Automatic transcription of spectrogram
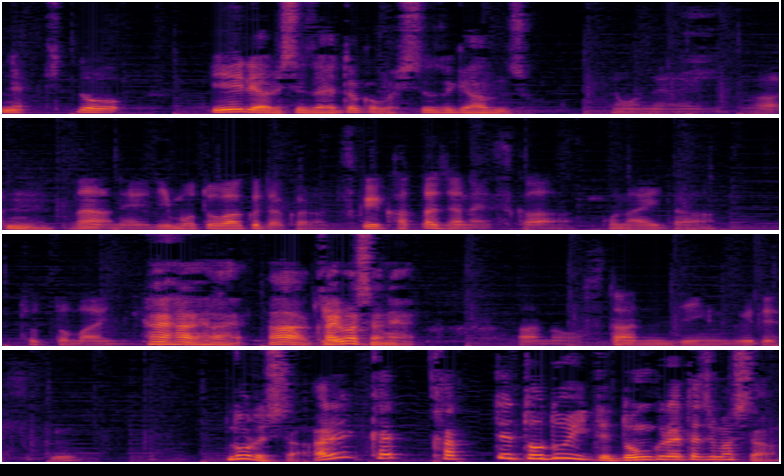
ね、きっと家でやる取材とかも引き続きあるんでしょでもね、まあうんまあね、リモートワークだから机買ったじゃないですか。この間、ちょっと前に。はいはいはい。ああ、買いましたね。あの、スタンディングデスク。どうでした？あれ？か買って届いてどんぐらい経ちました？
